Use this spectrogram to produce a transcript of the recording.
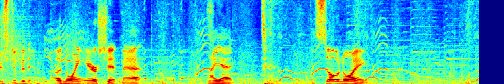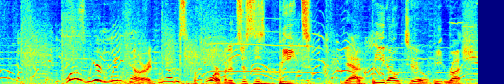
your stupid annoying air shit, Matt. Not yet. It's so annoying. What a weird win counter. I didn't notice it before, but it's just this beat. Yeah. Beto 2. Beat Rush.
